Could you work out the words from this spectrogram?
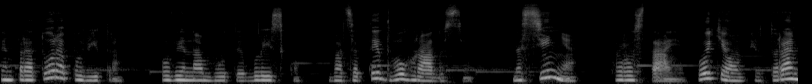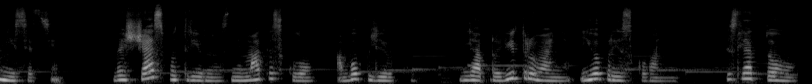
Температура повітря повинна бути близько 22 градусів. Насіння проростає протягом півтора місяці. Весь час потрібно знімати скло або плівку для провітрювання і оприскування. Після того,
